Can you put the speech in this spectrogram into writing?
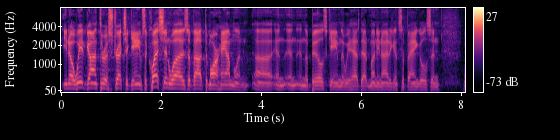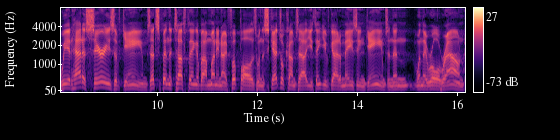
you know, we had gone through a stretch of games. The question was about Damar Hamlin uh, in, in, in, the Bills game that we had that Monday night against the Bengals. And we had had a series of games. That's been the tough thing about Monday Night Football is when the schedule comes out, you think you've got amazing games. And then when they roll around,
